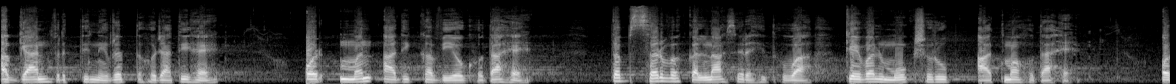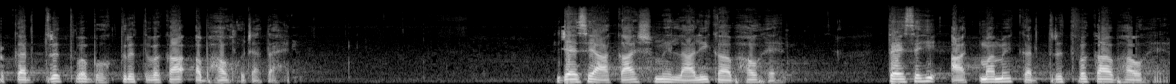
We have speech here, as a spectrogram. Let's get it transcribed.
अज्ञान वृत्ति निवृत्त हो जाती है और मन आदि का वियोग होता है, तब सर्व कलना से रहित हुआ केवल मोक्ष रूप आत्मा होता है। और कर्तृत्व, भोक्तृत्व का अभाव हो जाता है। जैसे आकाश में लाली का अभाव है, तैसे ही आत्मा में कर्तृत्व का अभाव है।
